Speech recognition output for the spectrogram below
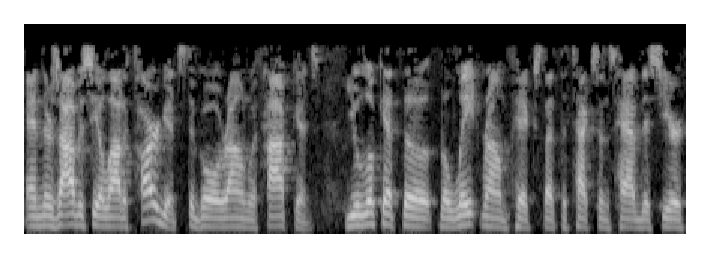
and there's obviously a lot of targets to go around with Hopkins. You look at the, the late round picks that the Texans have this year.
